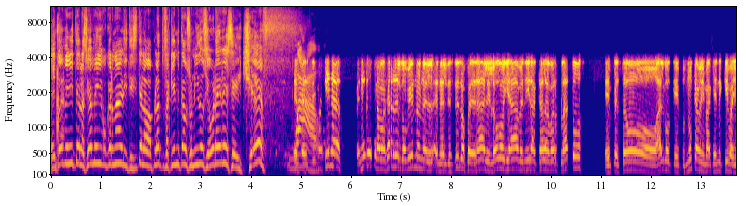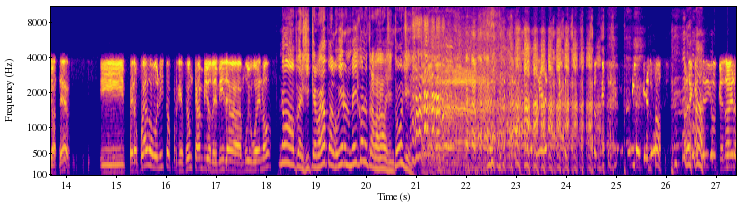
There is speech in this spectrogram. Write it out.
Entonces viniste a la Ciudad de México, carnal, y te hiciste lavaplatos aquí en Estados Unidos y ahora eres el chef. ¿Te imaginas venir a trabajar del gobierno en el, en el Distrito Federal y luego ya venir acá a lavar platos? Empezó algo que pues nunca me imaginé que iba yo a hacer. Y, pero fue algo bonito porque fue un cambio de vida muy bueno. No, pero si trabajabas para el gobierno de México, no trabajabas entonces. digo que no. ¿Para qué te digo que no? Era,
